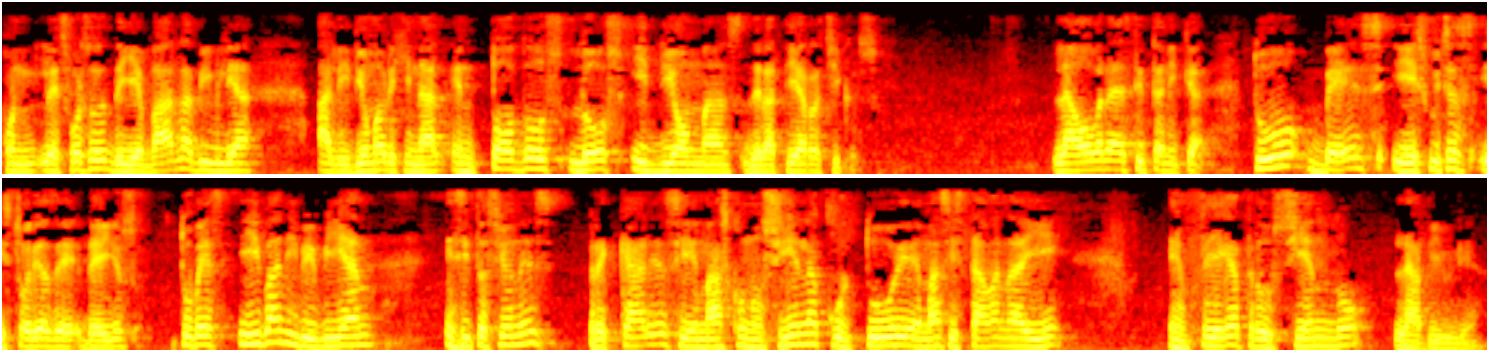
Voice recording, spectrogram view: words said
con el esfuerzo de llevar la Biblia al idioma original en todos los idiomas de la tierra, chicos. La obra es titánica. Tú ves y escuchas historias de, ellos, tú ves, iban y vivían en situaciones precarias y demás, conocían la cultura y demás y estaban ahí en friega traduciendo la Biblia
